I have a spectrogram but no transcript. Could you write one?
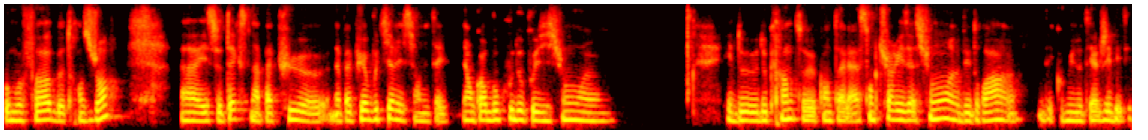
homophobes, transgenres. Euh, et ce texte n'a pas pu euh, n'a pas pu aboutir ici en Italie. Il y a encore beaucoup d'opposition euh, et de, de craintes quant à la sanctuarisation des droits des communautés LGBT.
